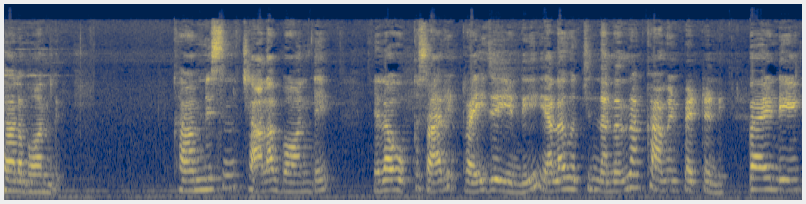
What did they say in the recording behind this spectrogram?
చాలా బాగుంది. కాంబినేషన్ చాలా బాగుంది. ఇలా ఒక్కసారి ట్రై చేయండి. ఎలా వచ్చింది అన్నది నాకు కామెంట్ పెట్టండి. బాయ్ అండి.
